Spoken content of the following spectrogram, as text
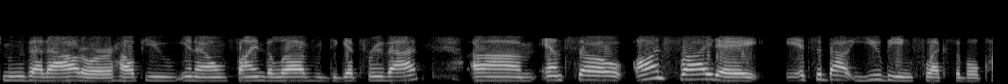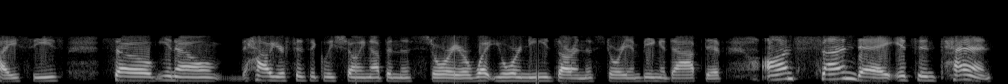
smooth that out or help you, you know, find the love to get through that. Um, and so on Friday, it's about you being flexible, Pisces. So, you know, how you're physically showing up in this story or what your needs are in this story and being adaptive. On Sunday, it's intense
